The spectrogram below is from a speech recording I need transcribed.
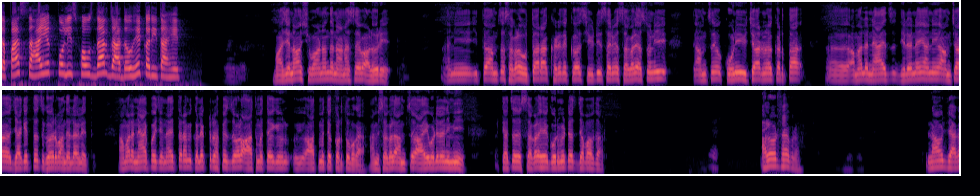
तपास सहाय्यक पोलीस फौजदार जाधव हे करीत आहेत. माझे नाव शिवानंद नानासाहेब आळोरे. आणि इथं आमचं सगळं उतारा खरेदी कर शिर्डी सर्वे सगळे असूनही आमचं कोणी विचार न करता आम्हाला न्याय दिलं नाही आणि आमच्या जागेतच घर बांधायला लागलेत. आम्हाला न्याय पाहिजे नाही तर आम्ही कलेक्टर ऑफिसजवळ आत्महत्या घेऊन आत्महत्या करतो बघा. आम्ही सगळं आमचं आईवडील आणि मी त्याचं सगळं हे गव्हर्मेंटच जबाबदार. ಹಲವಾರು ಸಾಹೇಬ್ರ ನಾವು ಜಾಗ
